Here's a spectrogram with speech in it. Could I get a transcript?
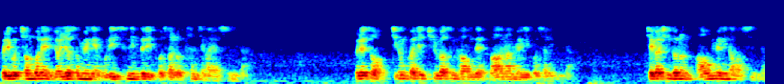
그리고 전번에 16명의 우리 스님들이 보살로 탄생하였습니다. 그래서 지금까지 출가승 가운데 41명이 보살입니다. 제가 신도는 9명이 남았습니다.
